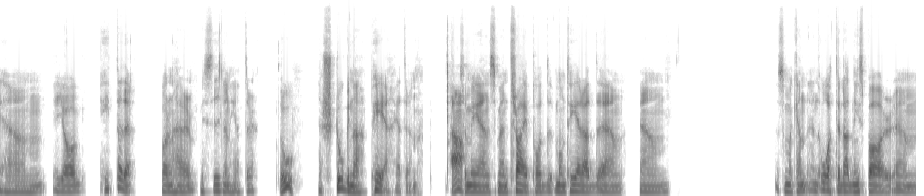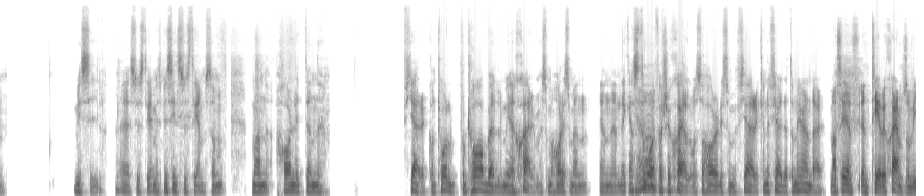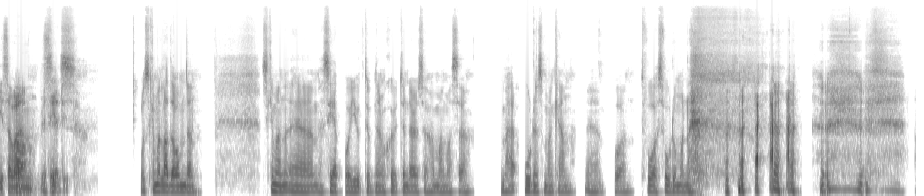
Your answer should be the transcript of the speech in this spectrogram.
ehm, jag hittade vad den här missilen heter. Oh, Stugna P heter den. ah, Som är en, som en tripod-monterad ehm, som man kan, en återladdningsbar missil, eh, system, ett missilsystem som man har en liten fjärrkontroll, portabel med en skärm. Så man har det som en, en den kan stå Ja. för sig själv och så har du liksom fjärr, kan du fjärrdetonera den där. man ser en, en tv-skärm som visar vad Ja, den ser. precis. Typ. Och så kan man ladda om den. Så kan man eh, se på YouTube när de skjuter den där och så har man massa de här orden som man kan eh, på två svordomarna.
